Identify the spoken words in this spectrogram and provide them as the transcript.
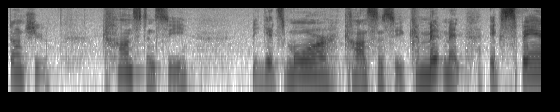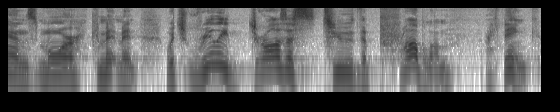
don't you? Constancy begets more constancy. Commitment expands more commitment, which really draws us to the problem, I think.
